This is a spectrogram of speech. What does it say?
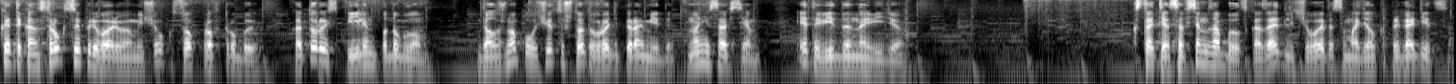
К этой конструкции привариваем еще кусок профтрубы, который спилен под углом. Должно получиться что-то вроде пирамиды, но не совсем. Это видно на видео. Кстати, я совсем забыл сказать, для чего эта самоделка пригодится.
